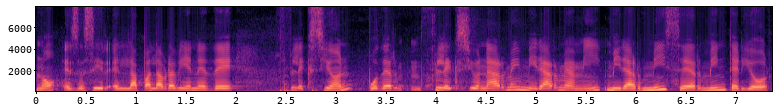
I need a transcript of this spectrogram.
¿no? Es decir, la palabra viene de flexión, poder flexionarme y mirarme a mí, mirar mi ser, mi interior,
